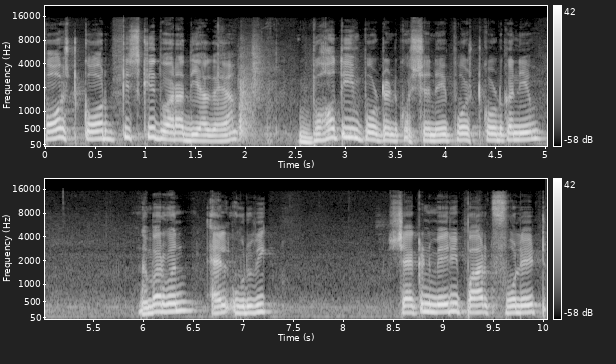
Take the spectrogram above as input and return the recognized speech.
पोस्ट कॉर्ब किसके द्वारा दिया गया? बहुत ही इंपॉर्टेंट क्वेश्चन है पोस्ट कोड का नियम। Number one L Urwick second Mary Parker Follett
